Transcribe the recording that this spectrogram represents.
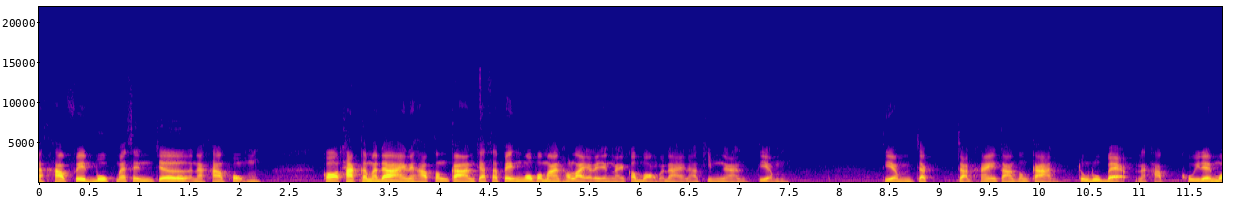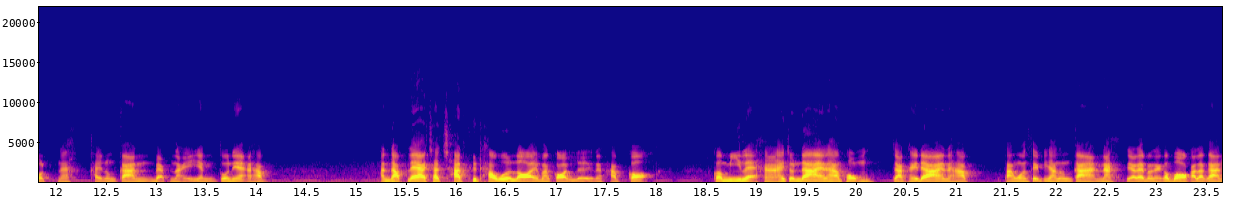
นะครับ Facebook Messenger นะครับผมก็ทักกันมาได้นะครับ ต้องการจัดสเปคงบประมาณเท่าไหร่อะไรยังไง ก็บอกมาได้นะครับทีมงานเตรียมเตรียมจัด จัดให้ตามต้องการทุกรูปแบบนะครับ คุยได้หมดนะ ใครต้องการแบบไหนอย่างตัวเนี้ยนะครับ อันดับแรกชัดๆ คือ Tower ร้อยมาก่อนเลยนะครับ ก็ก็มีแหละหาให้จนได้นะครับ ผมจัดให้ได้นะครับ ตามคอนเซ็ปต์ที่ท่านต้องการนะอยากได้แบบไหนก็บอกกันแล้วกัน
